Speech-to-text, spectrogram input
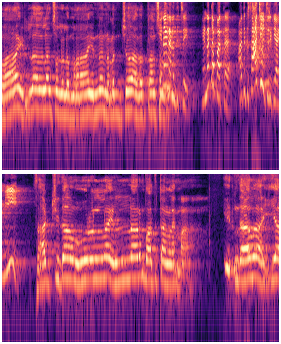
மா இல்லாதெல்லாம் சொல்லலம்மா. என்ன நடந்துச்சோ அதைத்தான் என்ன சொல்ல நடந்துச்சு? என்னத்த பார்த்த? அதுக்கு சாட்சி வச்சிருக்கியா நீ? சாட்சி தான் ஊரெல்லாம் எல்லாரும் பார்த்துட்டாங்களேம்மா. இருந்தாலும் ஐயா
